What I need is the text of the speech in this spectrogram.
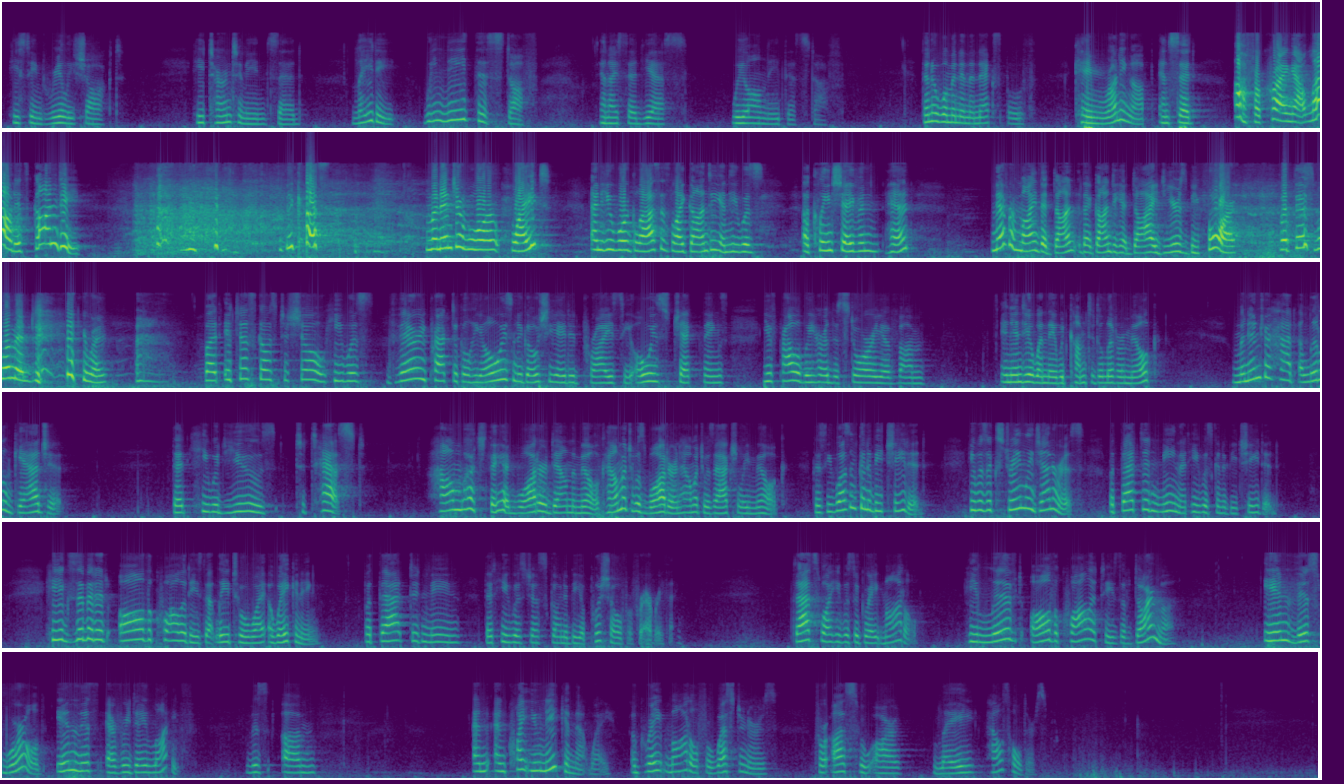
He seemed really shocked. He turned to me and said, Lady, we need this stuff. And I said, Yes, we all need this stuff. Then a woman in the next booth came running up and said, Ah, oh, for crying out loud, it's Gandhi! because Munindra wore white and he wore glasses like Gandhi and he was a clean shaven head. Never mind that, Don, that Gandhi had died years before, but this woman, anyway. But it just goes to show he was very practical. He always negotiated price, he always checked things. You've probably heard the story of um, in India when they would come to deliver milk. Munindra had a little gadget that he would use to test how much they had watered down the milk, how much was water and how much was actually milk, because he wasn't going to be cheated. He was extremely generous, but that didn't mean that he was going to be cheated. He exhibited all the qualities that lead to awakening, but that didn't mean that he was just going to be a pushover for everything. That's why he was a great model. He lived all the qualities of Dharma in this world, in this everyday life. It was, um, and, and quite unique in that way. A great model for Westerners, for us who are lay householders.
